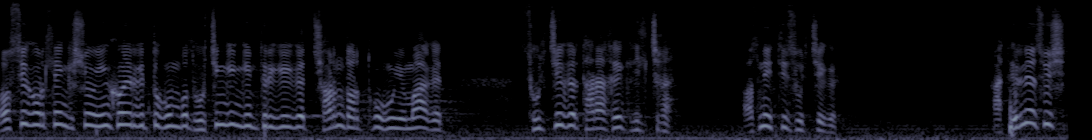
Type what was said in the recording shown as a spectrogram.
улсын хурлын гишүүн инх хоёр гэдэг хүн бол хүчингийн гимтрэг хийгээд шоронд ордгоо хүн юм аа гэд сүлжээгээр тараахыг хэлж байгаа. Олон нийтийн сүлжээгээр. А тэрнээс биш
